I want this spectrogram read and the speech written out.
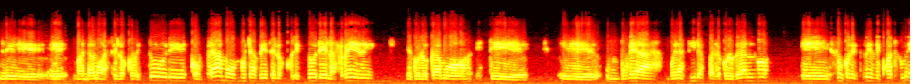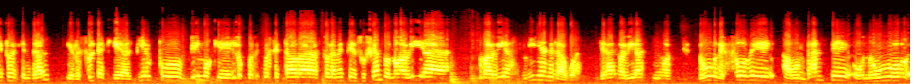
le eh, mandamos a hacer los colectores, compramos muchas veces los colectores, las redes, le colocamos este eh, buenas buenas tiras para colgarlos. Eh, son colectores de 4 metros en general y resulta que al tiempo vimos que los colectores se estaba solamente ensuciando, no había no había semilla en el agua, ya no había no hubo desove abundante o no hubo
